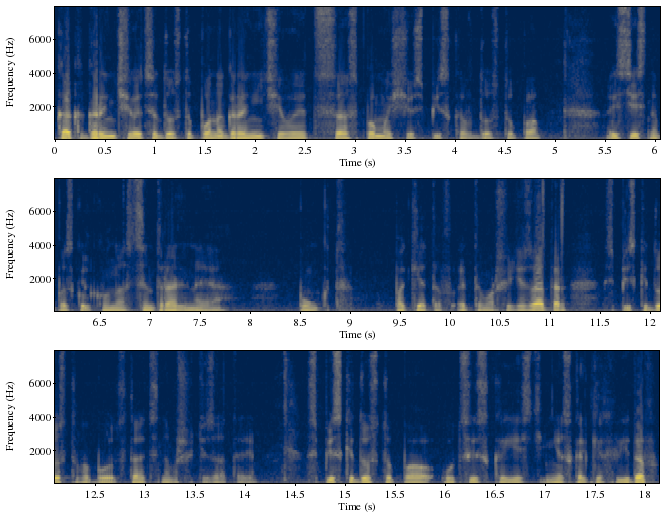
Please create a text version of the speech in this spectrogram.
как ограничивается доступ? Он ограничивается с помощью списков доступа. Естественно, поскольку у нас центральный пункт пакетов это маршрутизатор, списки доступа будут ставиться на маршрутизаторе. Списки доступа у ЦИСКа есть нескольких видов.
